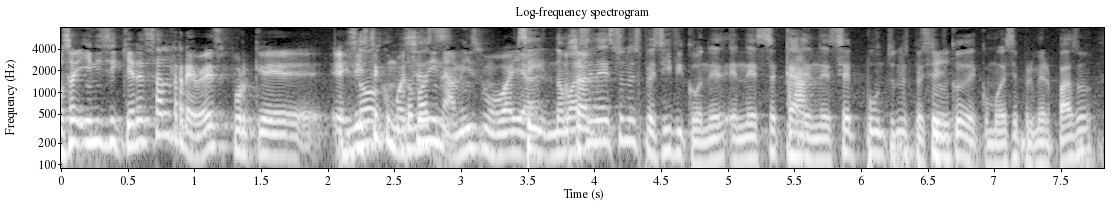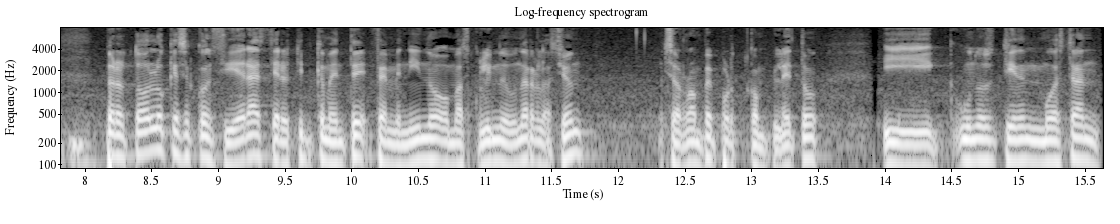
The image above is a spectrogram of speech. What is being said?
O sea, y ni siquiera es al revés, porque existe No, como ese dinamismo, vaya. Sí, O nomás sea, en eso en específico, en, e- en ese, Ajá. en ese punto en específico Sí. de como ese primer paso, pero todo lo que se considera estereotípicamente femenino o masculino de una relación se rompe por completo y unos tienen muestran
